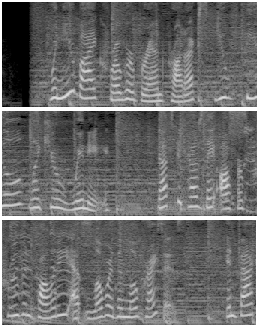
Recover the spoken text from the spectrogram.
When you buy Kroger brand products, you feel like you're winning. That's because they offer proven quality at lower than low prices. In fact,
